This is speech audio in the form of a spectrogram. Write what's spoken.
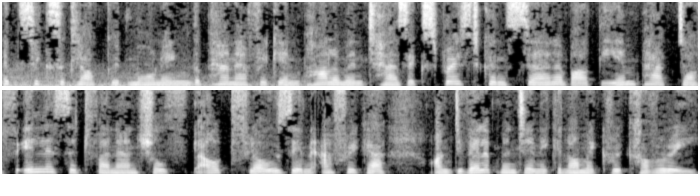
It's six o'clock. Good morning. The Pan African Parliament has expressed concern about the impact of illicit financial outflows in Africa on development and economic recovery.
